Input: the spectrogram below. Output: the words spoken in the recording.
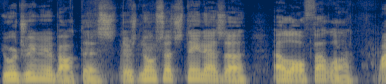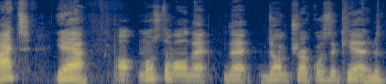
You were dreaming about this. There's no such thing as a LO fella. What? Yeah. Oh, most of all, that that dump truck was a kid.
